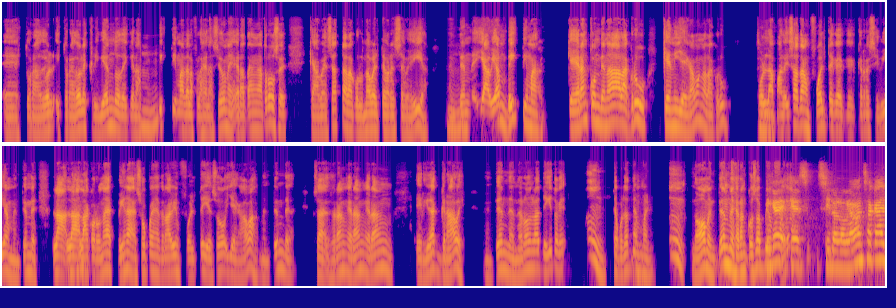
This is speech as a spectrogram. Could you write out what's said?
eh, historiador, historiador, escribiendo de que las víctimas de las flagelaciones eran tan atroces que a veces hasta la columna vertebral se veía. ¿Me entiendes? Y habían víctimas que eran condenadas a la cruz que ni llegaban a la cruz por la paliza tan fuerte que, recibían, ¿me entiendes? La, la, corona de espinas, eso penetraba bien fuerte y eso llegaba, ¿me entiendes? O sea, eso eran, eran, eran heridas graves, ¿me entiendes? No era un latiguito que mm, te portaste mal. Mm, no, ¿me entiendes? Eran cosas bien que, que, si lo lograban sacar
